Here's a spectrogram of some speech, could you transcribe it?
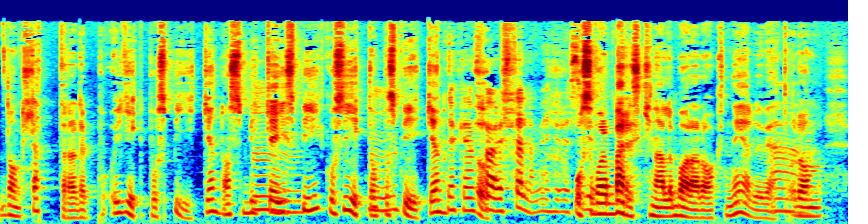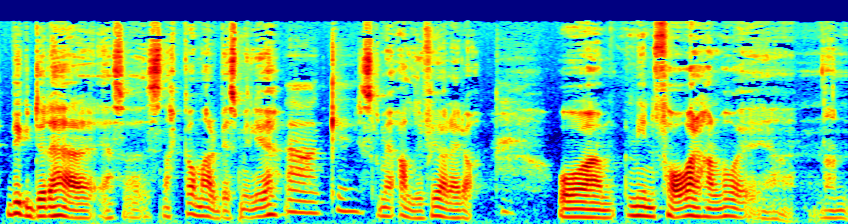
de klättrade på, och gick på spiken. De spikade i spik och så gick de på spiken Jag kan upp. föreställa mig hur det ser Och så ut. var det bergsknalle bara rakt ner du vet. Och de byggde det här, alltså snacka om arbetsmiljö. Ja, gud. Det skulle man aldrig få göra idag. Och um, min far han var han,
